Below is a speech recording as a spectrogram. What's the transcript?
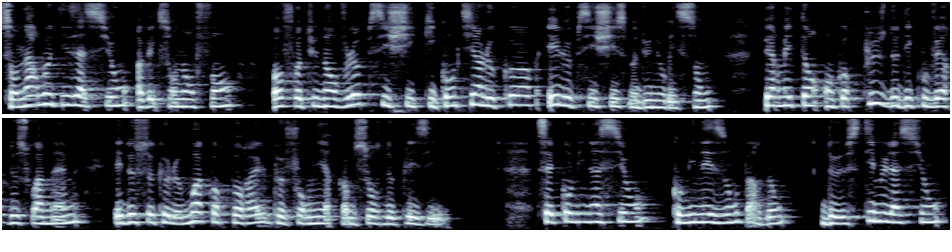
son harmonisation avec son enfant offre une enveloppe psychique qui contient le corps et le psychisme du nourrisson, permettant encore plus de découverte de soi-même et de ce que le moi corporel peut fournir comme source de plaisir. Cette combinaison, pardon, de stimulation,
